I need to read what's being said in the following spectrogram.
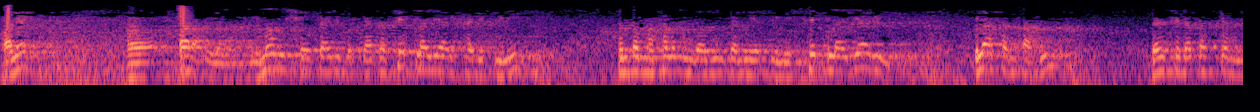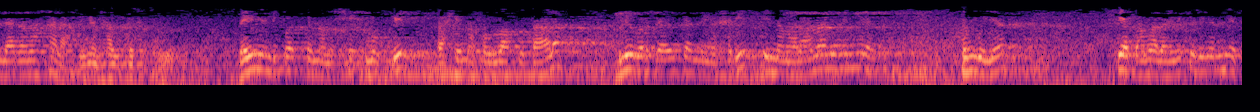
oleh uh, para ulama. Imam Syawkani berkata, saya pelajari hadis ini tentang masalah menggabungkan niat ini. Saya pelajari belasan tahun dan saya dapatkan tidak ada masalah dengan hal tersebut. Dan ini dikuatkan oleh Syekh Mubid, rahimahullah ta'ala, beliau berdalilkan dengan hadis, inna malamal dengan niat. Tunggunya, siap amalan itu dengan niat.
